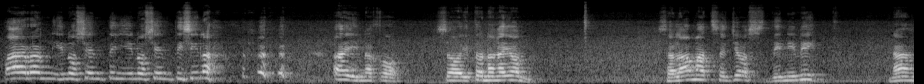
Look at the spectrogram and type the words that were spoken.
Parang inosenteng inosente sila. Ay, nako. So, ito na ngayon. Salamat sa Diyos. Dininig ng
